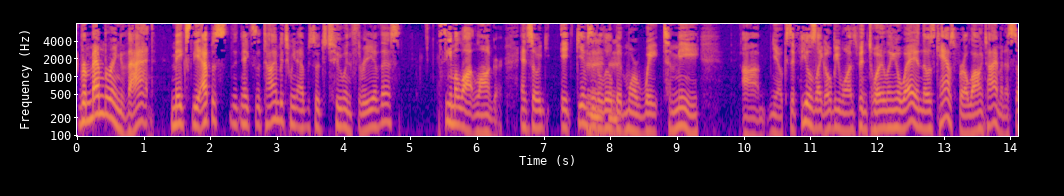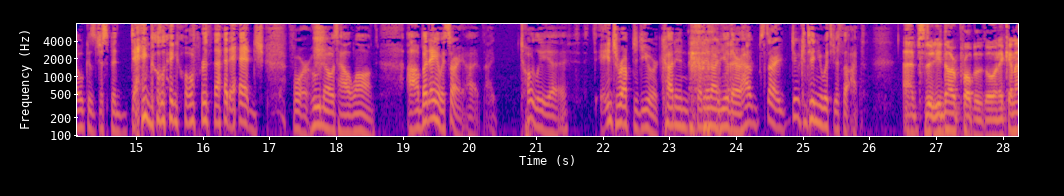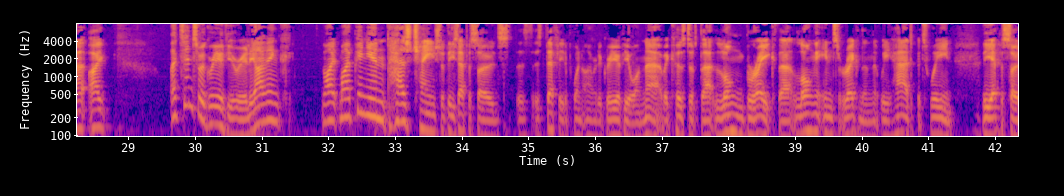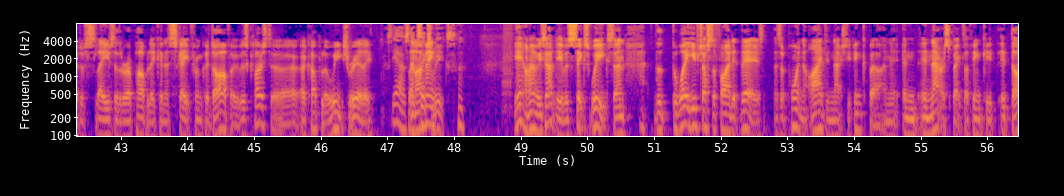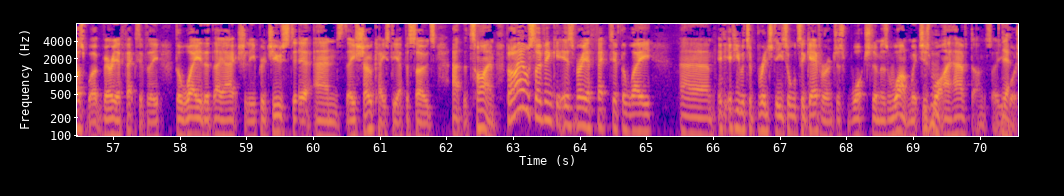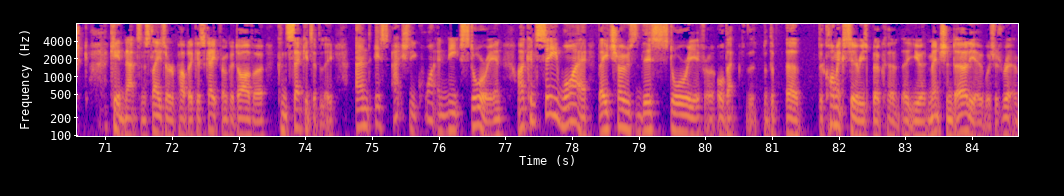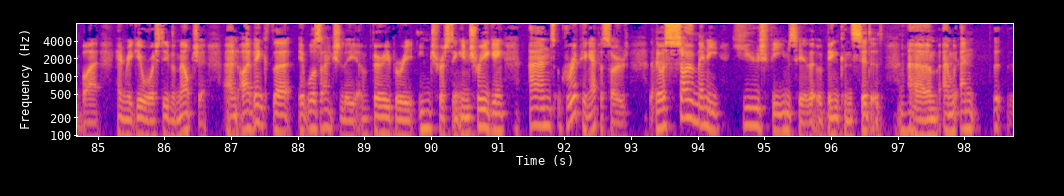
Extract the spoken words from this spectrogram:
remembering that makes the episode, makes the time between episodes two and three of this seem a lot longer. And so it, it gives it a little bit more weight to me. Um, you know, cause it feels like Obi-Wan's been toiling away in those camps for a long time and Ahsoka's just been dangling over that edge for who knows how long. Uh, but anyway, sorry, I, I totally, uh, interrupted you or cut in, cut in on you there. How, sorry, do continue with your thought. Absolutely no problem, Dominic. And I, I, I tend to agree with you. Really, I think my my opinion has changed of these episodes. There's, there's definitely the point I would agree with you on that because of that long break, that long interregnum that we had between the episode of Slaves of the Republic and Escape from Kadavo. It was close to a, a couple of weeks, really. Yeah, it was like And six think- weeks. Yeah, I know exactly. It was six weeks, and the the way you've justified it there is, a point that I didn't actually think about, and it, in in that respect, I think it, it does work very effectively. The way that they actually produced it and they showcased the episodes at the time, but I also think it is very effective the way. Um, if, if you were to bridge these all together and just watch them as one, which is what I have done. So you Yeah. watch Kidnapped and Slaves of the Republic, Escape from Kadavo consecutively, and it's actually quite a neat story. And I can see why they chose this story or that the the, uh, the comic series book uh, that you had mentioned earlier, which was written by Henry Gilroy, Stephen Melcher, and I think that it was actually a very, very interesting, intriguing, and gripping episode. There were so many huge themes here that were being considered, um, and and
